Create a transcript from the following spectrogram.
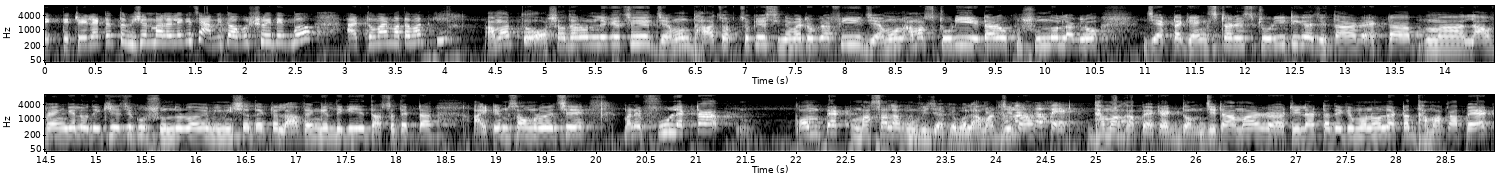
দেখতে। ট্রেলারটা তো ভীষণ ভালো লেগেছে আমি তো অবশ্যই দেখব। আর তোমার মতামত কি? আমার তো অসাধারণ লেগেছে যেমন ধা চকচকে সিনেমাটোগ্রাফি যেমন আমার স্টোরি এটারও খুব সুন্দর লাগল যে একটা গ্যাংস্টারের স্টোরি ঠিক আছে? তার একটা লাভ অ্যাঙ্গেলও দেখিয়েছে খুব সুন্দরভাবে মিমির সাথে একটা লাভ অ্যাঙ্গেল দেখিয়েছে তার সাথে একটা আইটেম সং রয়েছে। মানে ফুল একটা কম্প্যাক্ট মাসালা মুভি যাকে বলে। আমার যেটা ধামাকা ধামাকা প্যাক একদম। যেটা আমার ট্রেলারটা দেখে মনে হলো একটা ধামাকা প্যাক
